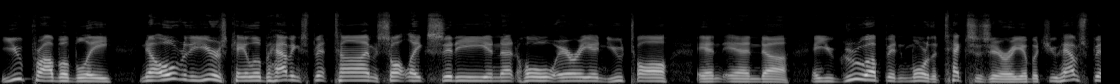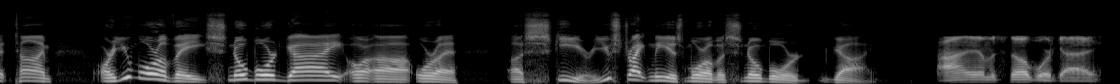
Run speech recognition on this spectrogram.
you probably now over the years, Caleb, having spent time in Salt Lake City and that whole area in Utah, and and uh, and you grew up in more of the Texas area, but you have spent time. Are you more of a snowboard guy or uh, or a a skier. You strike me as more of a snowboard guy. I am a snowboard guy.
